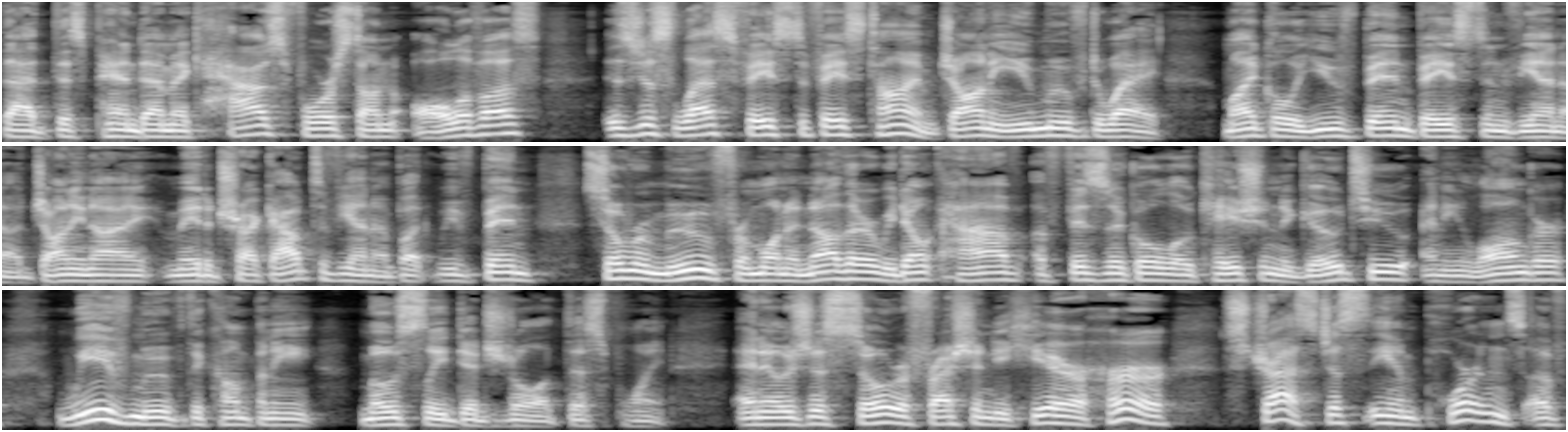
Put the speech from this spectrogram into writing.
that this pandemic has forced on all of us is just less face to face time. Johnny, you moved away. Michael, you've been based in Vienna. Johnny and I made a trek out to Vienna, but we've been so removed from one another. We don't have a physical location to go to any longer. We've moved the company mostly digital at this point. And it was just so refreshing to hear her stress just the importance of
